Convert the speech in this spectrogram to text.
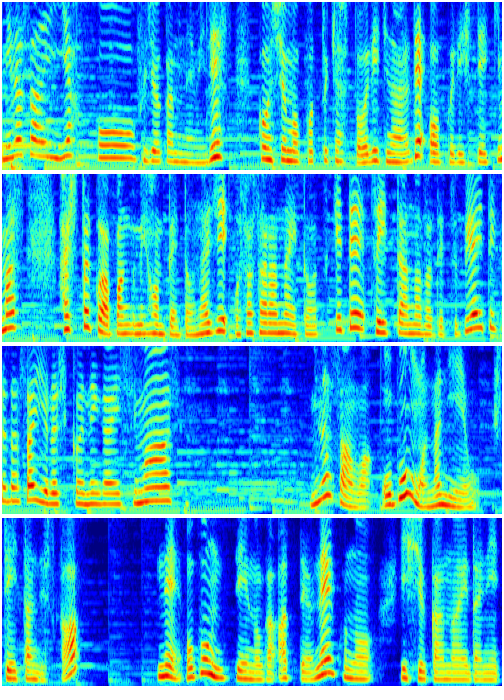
皆さん、やっほー、藤岡みなみです。今週もポッドキャストオリジナルでお送りしていきます。ハッシュタグは番組本編と同じ、おささらナイトをつけて、ツイッターなどでつぶやいてください。よろしくお願いします。皆さんは、お盆は何をしていたんですか？ね、お盆っていうのがあったよね、この一週間の間に。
